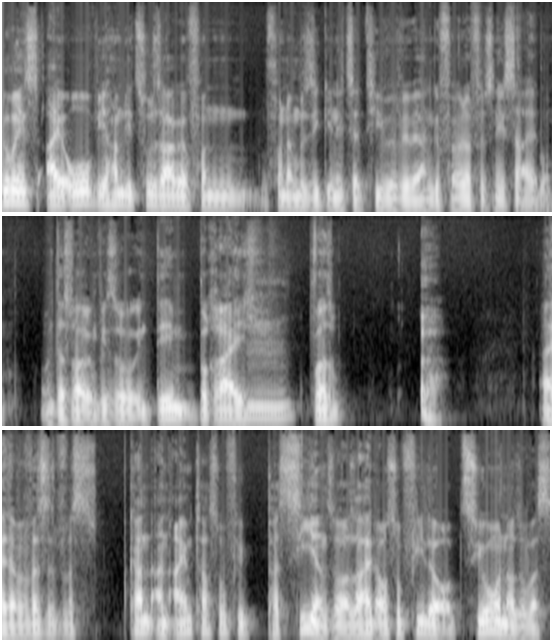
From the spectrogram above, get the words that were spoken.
Übrigens, I.O., wir haben die Zusage von, von der Musikinitiative, wir werden gefördert fürs nächste Album. Und das war irgendwie so in dem Bereich, mhm. war so, äh, Alter, was, was kann an einem Tag so viel passieren? So, also halt auch so viele Optionen, also was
